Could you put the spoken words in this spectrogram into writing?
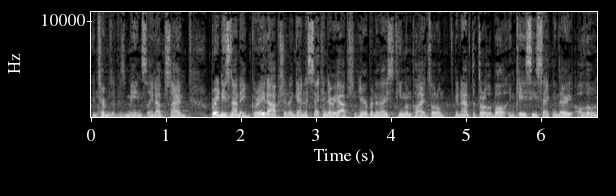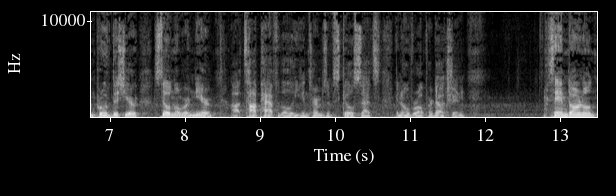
in terms of his main slate upside. Brady's not a great option. Again, a secondary option here, but a nice team implied total. Gonna have to throw the ball. And KC secondary, although improved this year, still nowhere near uh, top half of the league in terms of skill sets and overall production. Sam Darnold,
